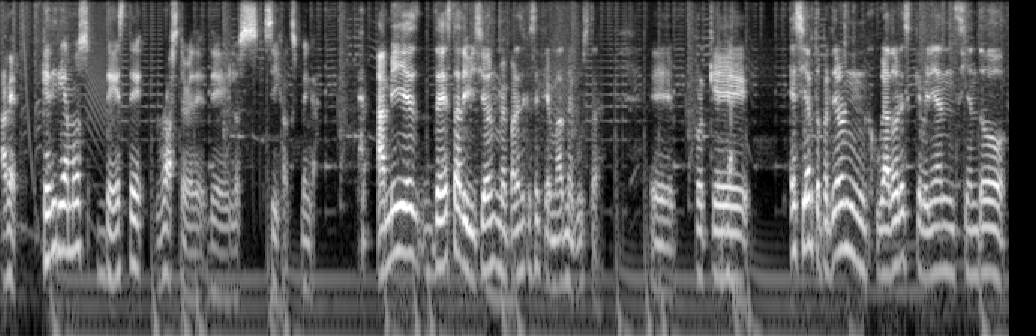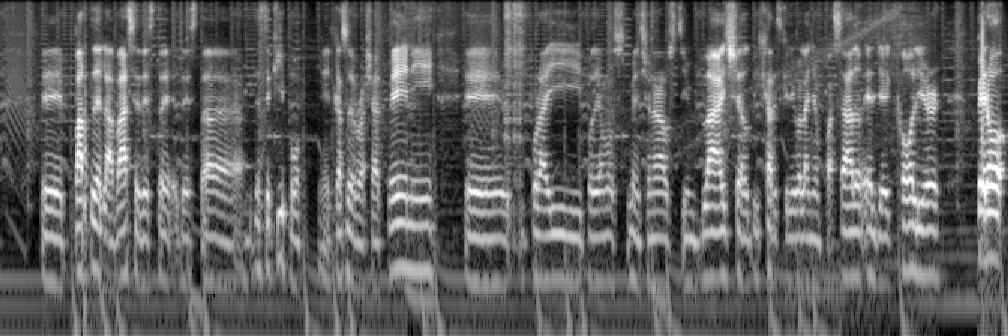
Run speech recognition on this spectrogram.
a ver, ¿qué diríamos de este roster de, los Seahawks? Venga. A mí es, de esta división me parece que es el que más me gusta. Eh, porque es cierto, perdieron jugadores que venían siendo eh, parte de la base de este, de, esta, de este equipo. En el caso de Rashad Penny, eh, por ahí podríamos mencionar a Austin Blythe, Shelby Harris que llegó el año pasado, LJ Collier, pero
